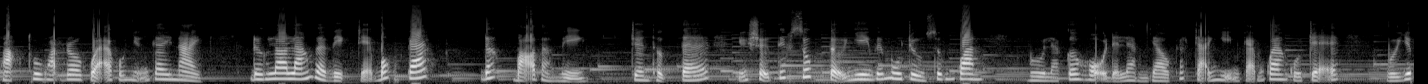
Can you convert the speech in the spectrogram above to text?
hoặc thu hoạch rau quả của những cây này. Đừng lo lắng về việc trẻ bốc cát, đất bỏ vào miệng. Trên thực tế, những sự tiếp xúc tự nhiên với môi trường xung quanh vừa là cơ hội để làm giàu các trải nghiệm cảm quan của trẻ, vừa giúp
